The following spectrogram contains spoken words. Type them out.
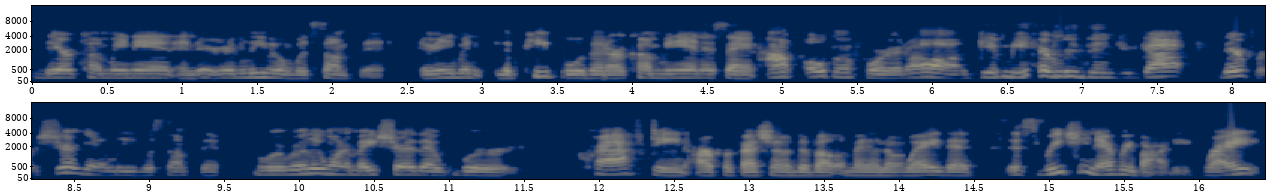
They're coming in and they're leaving with something. And even the people that are coming in and saying, I'm open for it all. Give me everything you got they're for sure going to leave with something. But we really want to make sure that we're crafting our professional development in a way that it's reaching everybody, right?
